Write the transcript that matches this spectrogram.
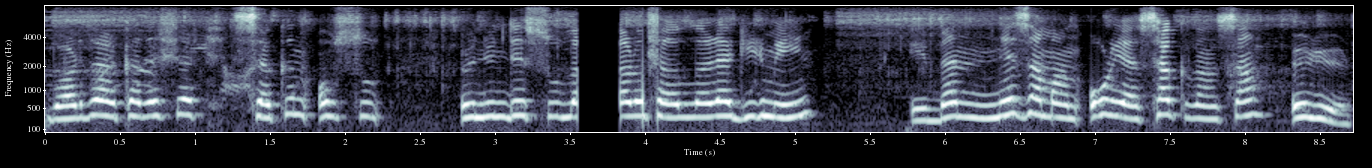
Bu arada arkadaşlar sakın o su önünde sular o çalılara girmeyin. E, ben ne zaman oraya saklansam ölüyorum.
